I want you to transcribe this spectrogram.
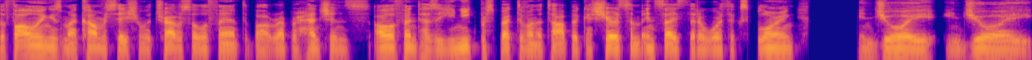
The following is my conversation with Travis Oliphant about reprehensions. Oliphant has a unique perspective on the topic and shares some insights that are worth exploring. Enjoy, enjoy.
